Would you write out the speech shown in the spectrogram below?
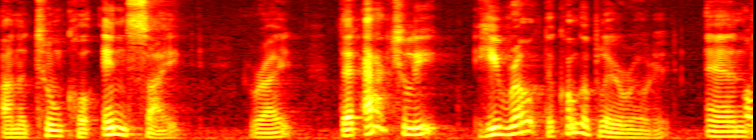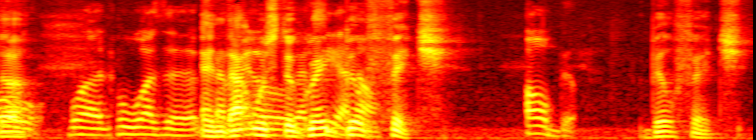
on a tune called Insight, right? That actually he wrote. The conga player wrote it, and oh, uh, what? Who was the? And that was the Garcia? great Bill no. Fitch. Oh, Bill. Bill Fitch.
